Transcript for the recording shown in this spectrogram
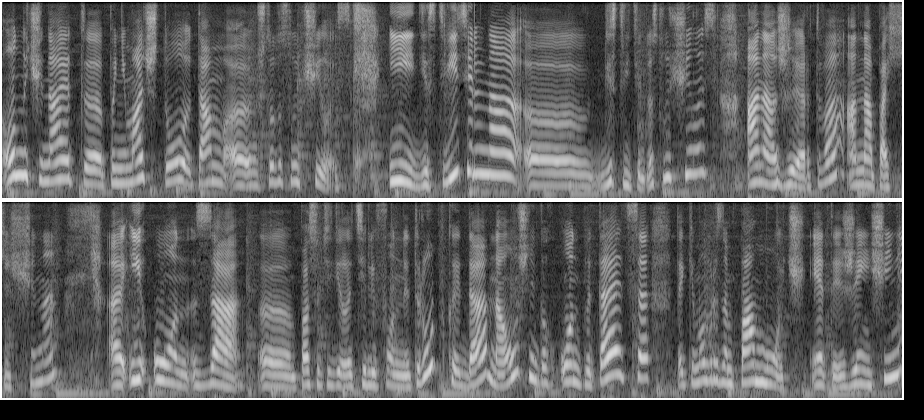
он начинает э, понимать, что там э, что-то случилось. И действительно, э, действительно случилось, она жертва, она похищена, э, и он за, э, по сути дела, телефонной трубкой, да, в наушниках, он пытается таким образом помочь этой женщине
